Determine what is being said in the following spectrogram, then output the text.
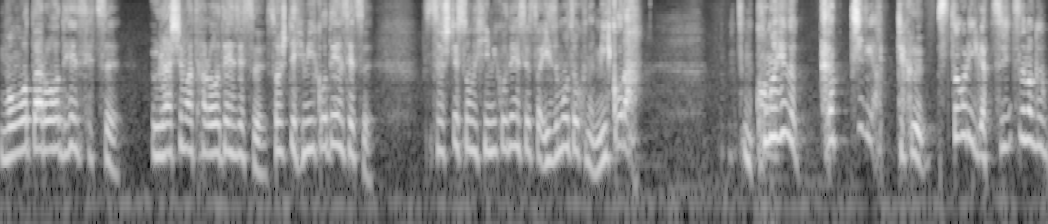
桃太郎伝説、浦島太郎伝説、そして卑弥呼伝説、そしてその卑弥呼伝説は出雲族の巫女だこの辺ががっちり合ってくる。ストーリーがついつまが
